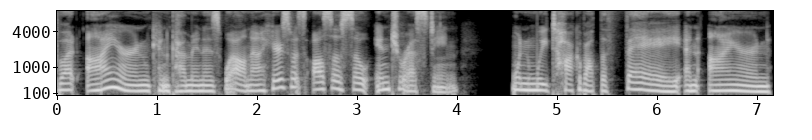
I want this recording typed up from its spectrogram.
but iron can come in as well. Now, here's what's also so interesting when we talk about the Fae and iron.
